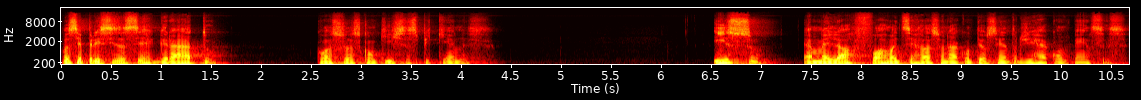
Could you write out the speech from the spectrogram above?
Você precisa ser grato com as suas conquistas pequenas. Isso é a melhor forma de se relacionar com o teu centro de recompensas,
